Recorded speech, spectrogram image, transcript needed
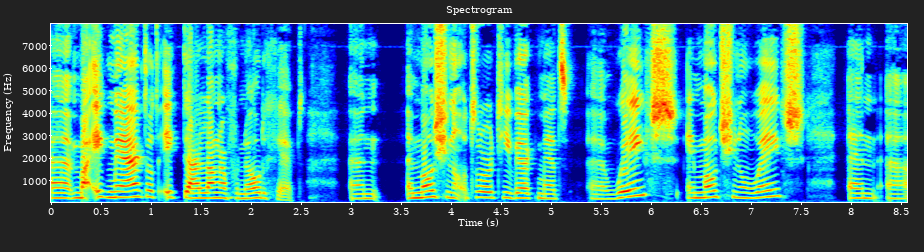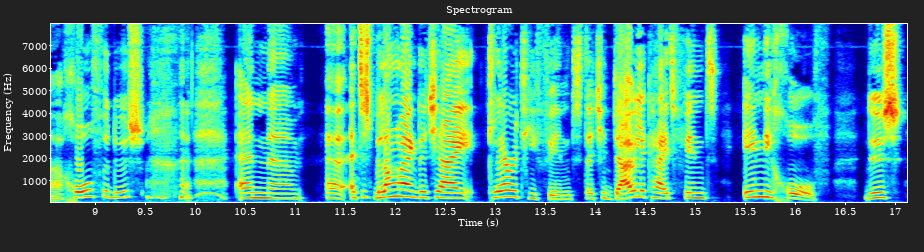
Uh, maar ik merk dat ik daar langer voor nodig heb. En Emotional Authority werkt met uh, waves, emotional waves en uh, golven dus. en uh, het is belangrijk dat jij clarity vindt, dat je duidelijkheid vindt in die golf. Dus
